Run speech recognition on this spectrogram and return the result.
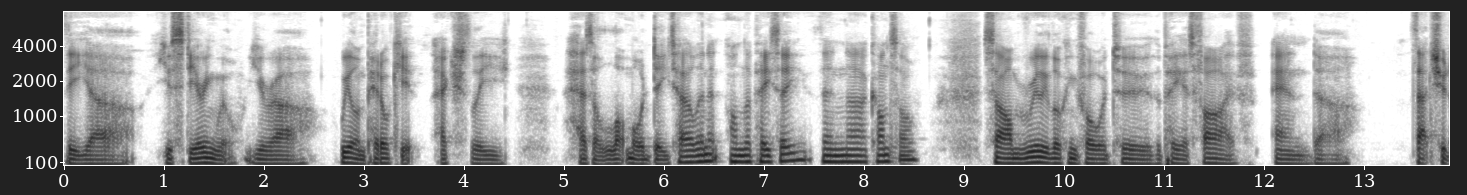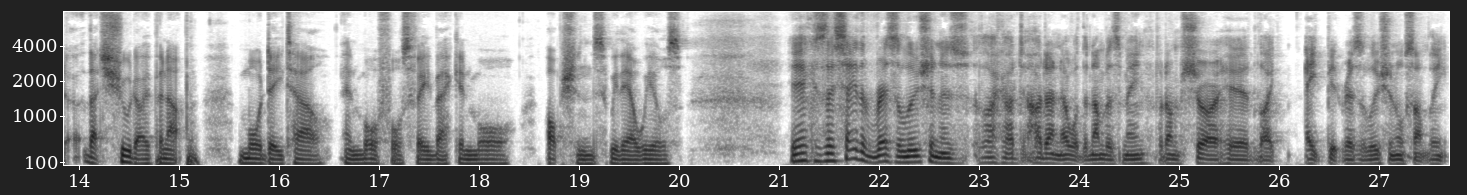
the uh, your steering wheel, your uh, wheel and pedal kit actually has a lot more detail in it on the PC than uh, console. So I'm really looking forward to the PS5 and. Uh, that should that should open up more detail and more force feedback and more options with our wheels. Yeah, because they say the resolution is like I don't know what the numbers mean, but I'm sure I heard like eight bit resolution or something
